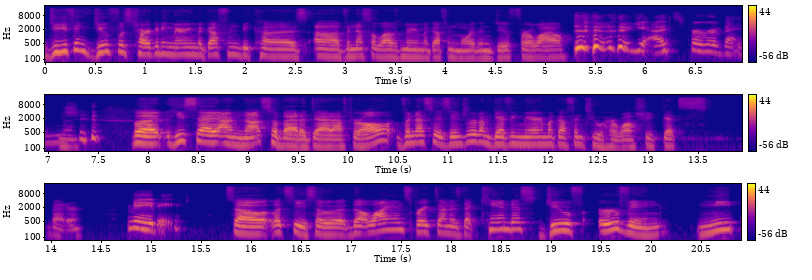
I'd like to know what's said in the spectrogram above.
Do you think Doof was targeting Mary McGuffin because uh, Vanessa loved Mary McGuffin more than Doof for a while? yeah, it's for revenge. But he said, I'm not so bad at dad after all. Vanessa is injured. I'm giving Mary McGuffin to her while she gets better. Maybe. So let's see. So the alliance breakdown is that Candace, Doof, Irving, Meep,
